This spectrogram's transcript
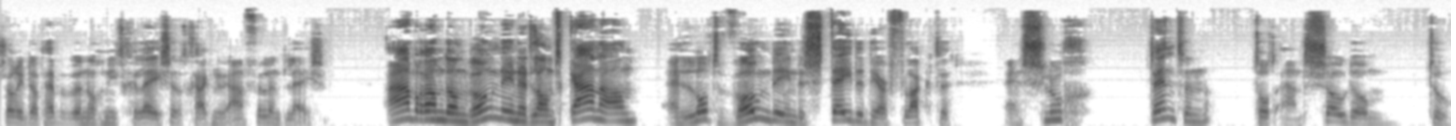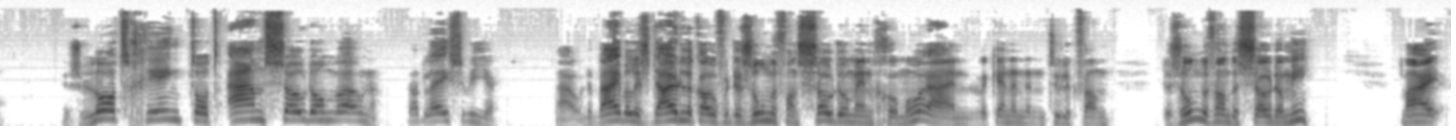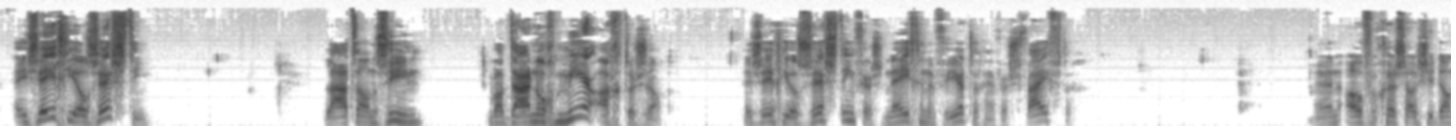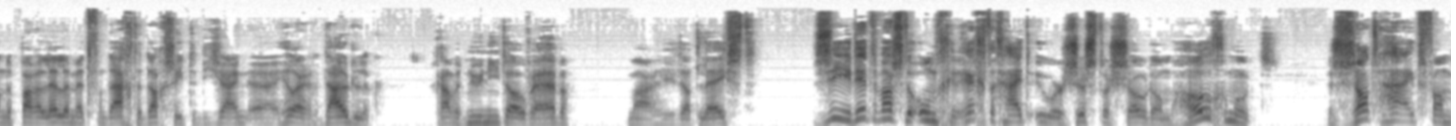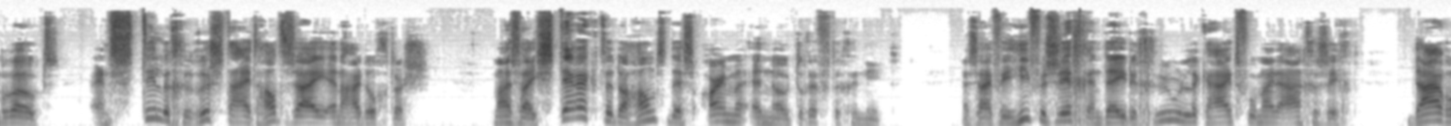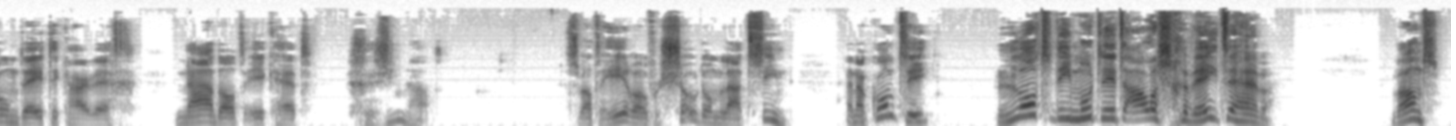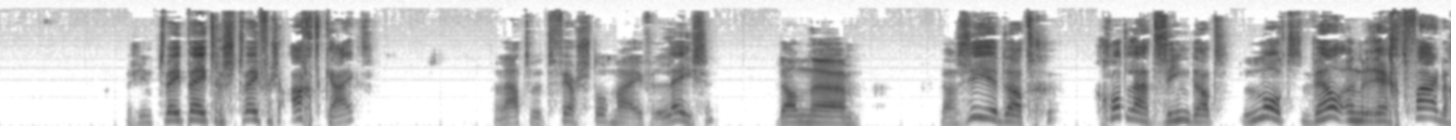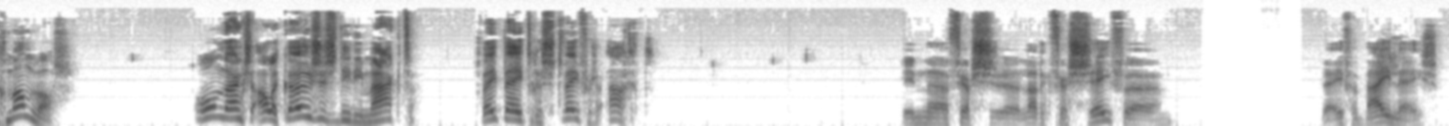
Sorry, dat hebben we nog niet gelezen, dat ga ik nu aanvullend lezen. Abraham dan woonde in het land Canaan en Lot woonde in de steden der vlakte en sloeg tenten tot aan Sodom toe. Dus Lot ging tot aan Sodom wonen. Dat lezen we hier. Nou, de Bijbel is duidelijk over de zonde van Sodom en Gomorra en we kennen het natuurlijk van de zonde van de sodomie. Maar Ezekiel 16 laat dan zien wat daar nog meer achter zat. Ezekiel 16, vers 49 en vers 50. En overigens, als je dan de parallellen met vandaag de dag ziet, die zijn uh, heel erg duidelijk. Daar gaan we het nu niet over hebben, maar als je dat leest. Zie, dit was de ongerechtigheid uw zuster Sodom. Hoogmoed, zatheid van brood en stille gerustheid had zij en haar dochters. Maar zij sterkte de hand des armen en nooddruftigen niet. En zij verhieven zich en deden gruwelijkheid voor mijn aangezicht. Daarom deed ik haar weg. nadat ik het gezien had. Dat is wat de Heer over Sodom laat zien. En dan komt hij. Lot die moet dit alles geweten hebben. Want, als je in 2 Petrus 2 vers 8 kijkt, laten we het vers toch maar even lezen. Dan, uh, dan zie je dat God laat zien dat Lot wel een rechtvaardig man was. Ondanks alle keuzes die hij maakte. 2 Petrus 2 vers 8. In uh, vers, uh, laat ik vers 7 er even bijlezen.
